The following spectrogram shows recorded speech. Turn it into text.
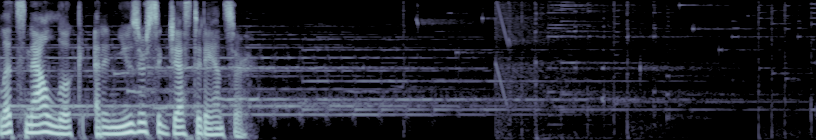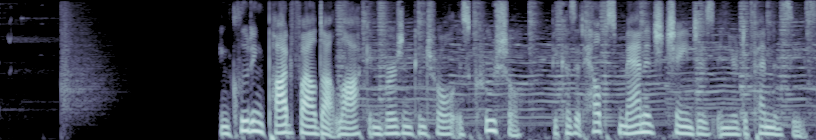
Let's now look at a user-suggested answer. Including podfile.lock in version control is crucial because it helps manage changes in your dependencies.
